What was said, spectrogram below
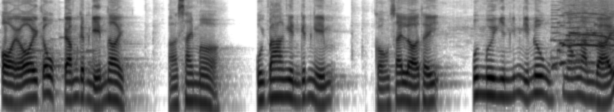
Ôi ôi có 100 kinh nghiệm thôi. À, Size M. Ui 3.000 kinh nghiệm. Còn size L thì Ui 10.000 kinh nghiệm luôn. Ngon lành vậy.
